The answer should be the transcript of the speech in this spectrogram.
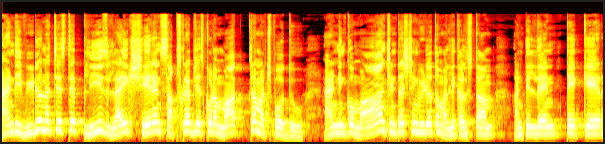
అండ్ ఈ వీడియో నచ్చేస్తే please like share and subscribe చేసుకోవడం మాత్రం మర్చిపోవద్దు. అండ్ ఇంకో మంచి ఇంట్రెస్టింగ్ వీడియోతో మళ్ళీ కలుస్తాం. Until then take care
